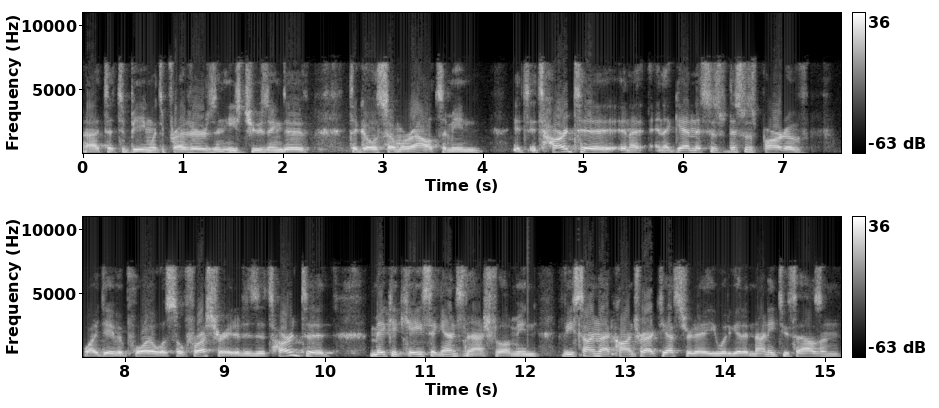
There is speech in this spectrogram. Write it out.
uh, to, to being with the Predators. And he's choosing to to go somewhere else. I mean it's it's hard to and and again this is this was part of why David Poile was so frustrated is it's hard to make a case against Nashville. I mean, if he signed that contract yesterday, he would get a ninety-two thousand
